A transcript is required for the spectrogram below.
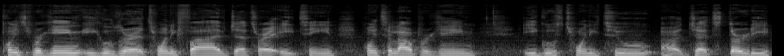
points per game, Eagles are at 25, Jets are at 18. Points allowed per game, Eagles 22, uh, Jets 30.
